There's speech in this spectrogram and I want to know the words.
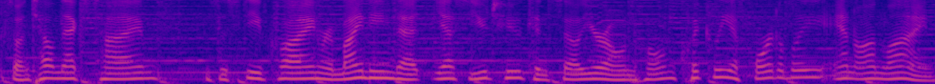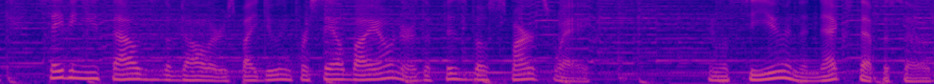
So until next time, this is Steve Klein reminding that yes, you too can sell your own home quickly, affordably, and online, saving you thousands of dollars by doing for sale by owner the FSBO Smarts way. And we'll see you in the next episode.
